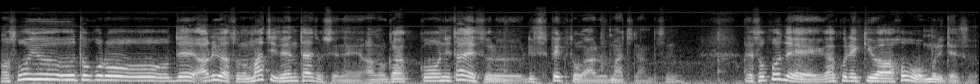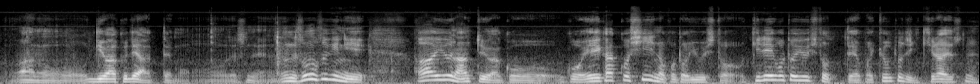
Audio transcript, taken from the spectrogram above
まあ、そういうところで、あるいはその町全体としてね、あの、学校に対するリスペクトがある町なんですね。でそこで学歴はほぼ無理です、あの疑惑であってもですね。でその次にああいうなんていうかこう、こう、ええかっこしいのことを言う人、きれい事言う人って、やっぱり京都人嫌いですね。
